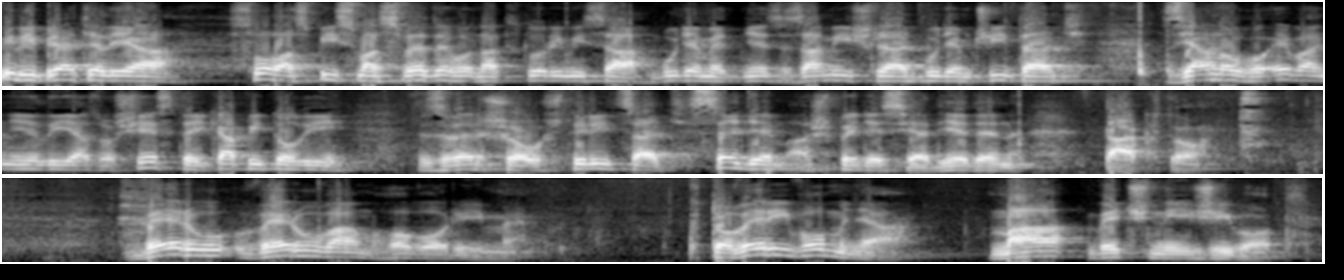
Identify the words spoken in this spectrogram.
Milí priatelia, slova z písma svätého, nad ktorými sa budeme dnes zamýšľať, budem čítať z Janovho Evanielia zo 6. kapitoly z veršov 47 až 51 takto. Veru, veru vám hovorím. Kto verí vo mňa, má väčší život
